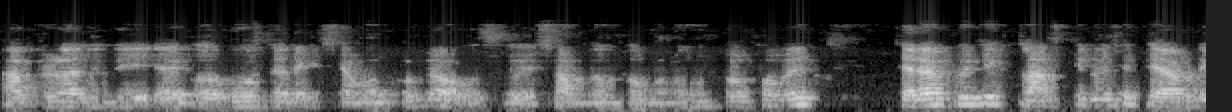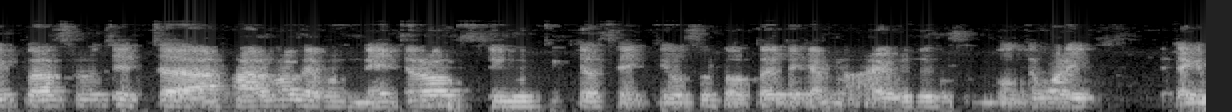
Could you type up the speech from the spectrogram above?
আপনারা যদি গর্ভাবস্থায় এটাকে সেবন করলে অবশ্যই সাবধানতা অবলম্বন করতে হবে। থেরাপিউটিক ক্লাস কি রয়েছে? থেরাপিউটিক ক্লাস রয়েছে এটা হার্বাল এবং ন্যাচারাল একটি ওষুধ, অর্থাৎ এটাকে আমরা আয়ুর্বেদিক ওষুধ বলতে পারি। এটাকে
